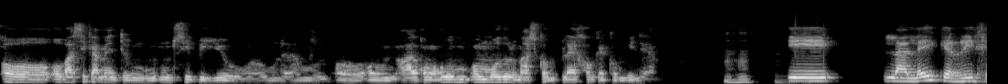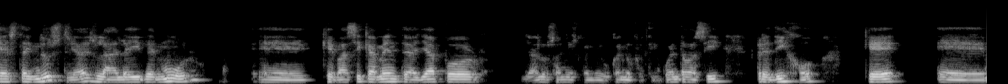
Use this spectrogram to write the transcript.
o, o básicamente un, un, CPU o, un, o un, algo, un, módulo más complejo que combine. Uh -huh. Y la ley que rige esta industria es la ley de Moore, eh, que básicamente allá por ya los años que ando buscando, fue 50 o así, predijo que eh,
